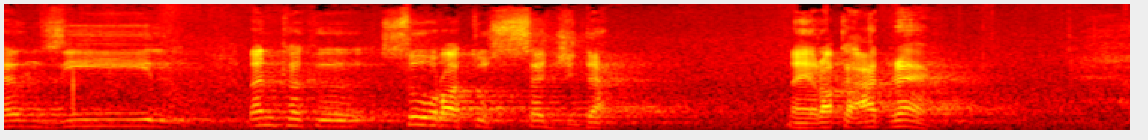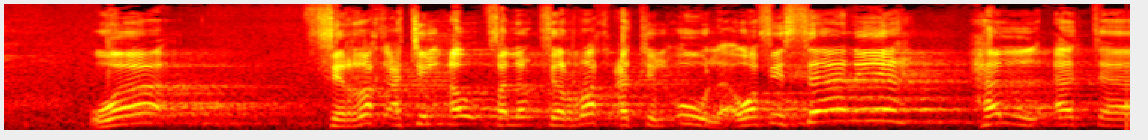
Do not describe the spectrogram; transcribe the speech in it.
تنزيل นั่นก็คือสุรตุสัจดะ ในรักอัตแรก وفي الركعة الأو في الركعة الأولى وفي الثانية هل أتى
